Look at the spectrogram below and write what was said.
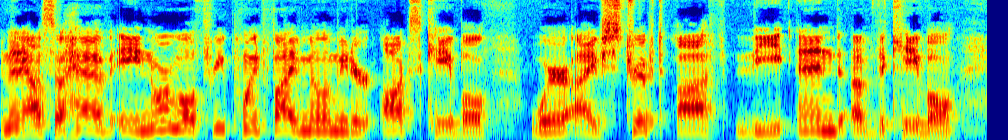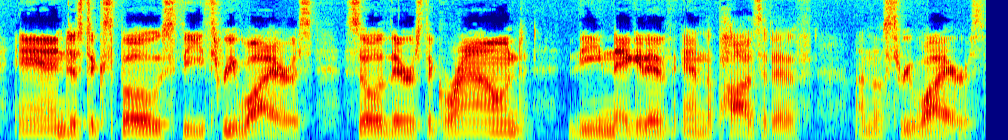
And then I also have a normal 3.5 millimeter aux cable where I've stripped off the end of the cable and just exposed the three wires. So there's the ground, the negative, and the positive on those three wires.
